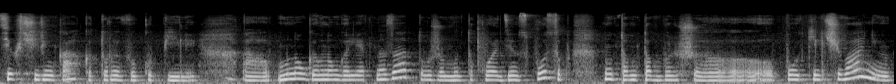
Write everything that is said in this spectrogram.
тех черенках, которые вы купили. А, много-много лет назад тоже мы такой один способ, ну там, там больше э, по кельчеванию,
